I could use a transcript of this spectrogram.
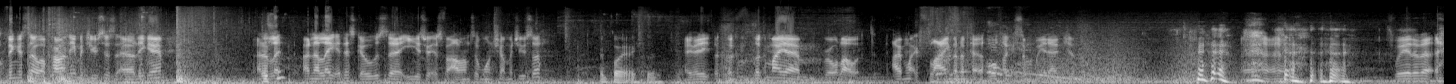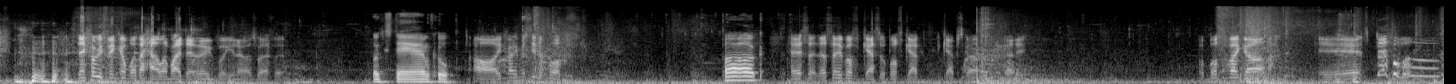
The thing is though, apparently Medusa's early game. And, Is the and the later this goes, the E is rated for Alan to one shot Medusa. Good point, actually. Hey, ready? Look, look, at- look at my um, rollout. I'm like flying on a purple like some weird engine. It's weird, isn't it? they probably think, what the hell am I doing? But you know, it's worth it. Looks damn cool. Oh, you can't even see the buff. Fuck. Hey, let's, let's say buff. Guess what buff Geb, Geb's got. Ready? What buff have I got? It's purple buff.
